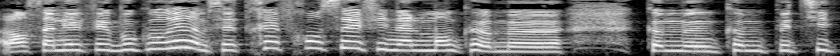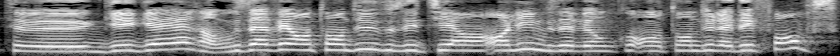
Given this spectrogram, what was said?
Alors, ça n'est fait beaucoup rire, mais c'est très français finalement comme, euh, comme, comme petite guéguerre. Vous avez entendu, vous étiez en, ligne, vous avez entendu la défense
